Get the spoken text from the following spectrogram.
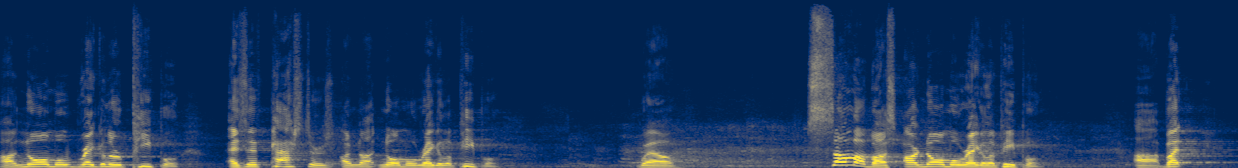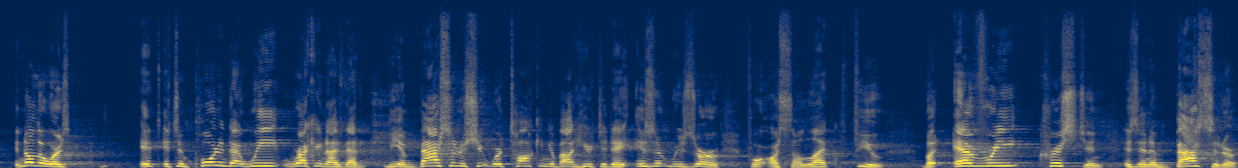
uh, normal, regular people, as if pastors are not normal, regular people. Well, some of us are normal, regular people. Uh, but in other words, it, it's important that we recognize that the ambassadorship we're talking about here today isn't reserved for a select few, but every Christian is an ambassador,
